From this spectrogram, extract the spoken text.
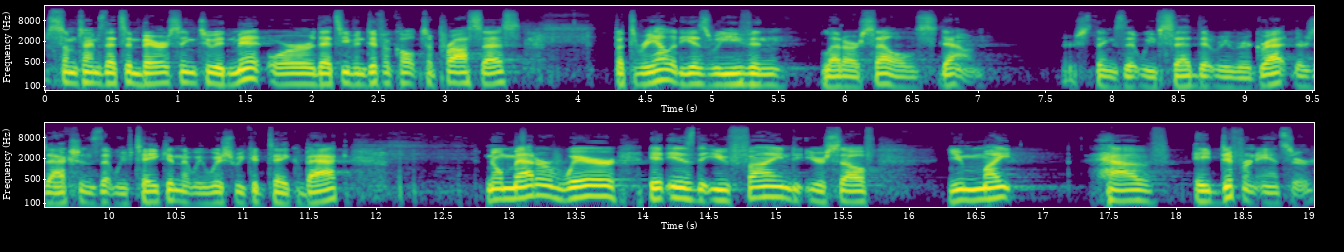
sometimes that's embarrassing to admit or that's even difficult to process. But the reality is, we even let ourselves down. There's things that we've said that we regret, there's actions that we've taken that we wish we could take back. No matter where it is that you find yourself, you might have a different answer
